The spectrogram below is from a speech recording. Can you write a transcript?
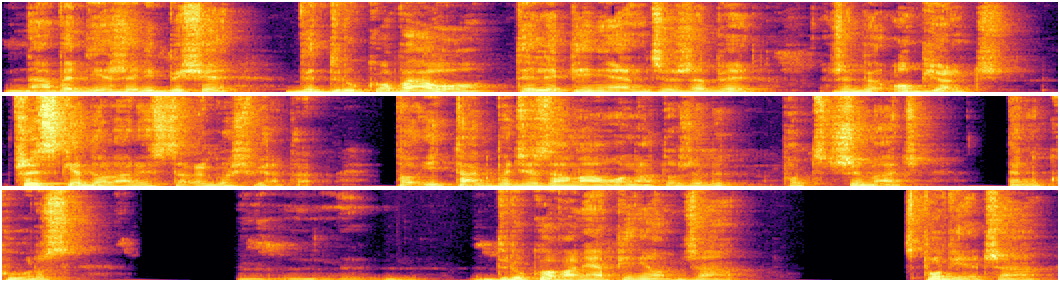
nawet jeżeli by się wydrukowało tyle pieniędzy, żeby, żeby objąć wszystkie dolary z całego świata, to i tak będzie za mało na to, żeby podtrzymać ten kurs mm, drukowania pieniądza z powietrza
